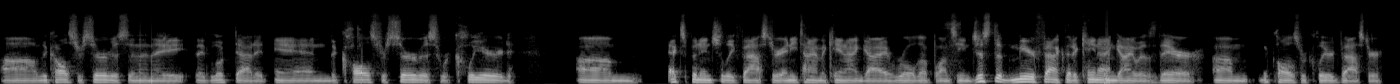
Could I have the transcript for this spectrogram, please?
uh, the calls for service, and then they they looked at it, and the calls for service were cleared um, exponentially faster anytime a canine guy rolled up on scene. Just the mere fact that a canine guy was there, um, the calls were cleared faster,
